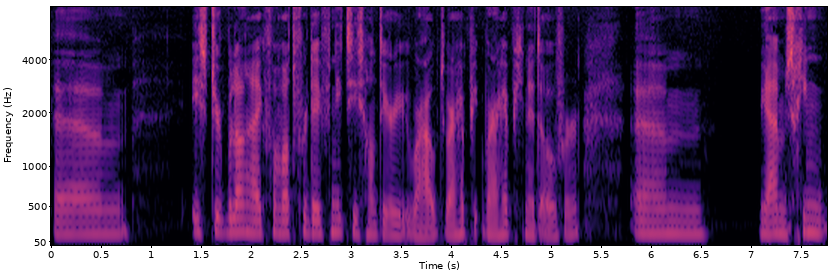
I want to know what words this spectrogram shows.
um, is het natuurlijk belangrijk van wat voor definities hanteer je überhaupt? Waar heb je, waar heb je het over? Um, ja, misschien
